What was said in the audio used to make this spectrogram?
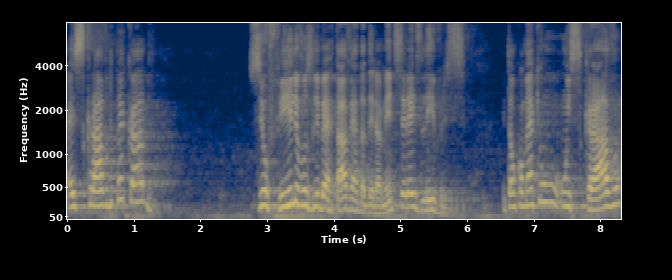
é escravo do pecado. Se o filho vos libertar verdadeiramente, sereis livres. Então, como é que um, um escravo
